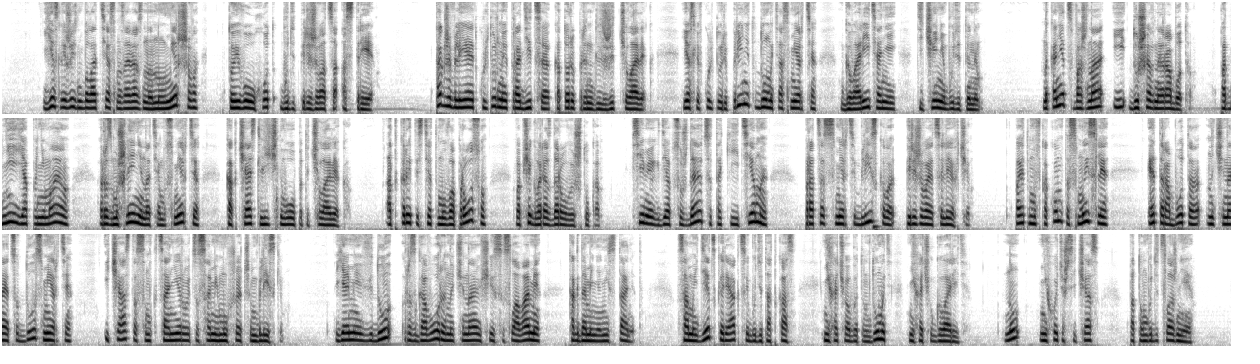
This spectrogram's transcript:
Если жизнь была тесно завязана на умершего, то его уход будет переживаться острее. Также влияет культурная традиция, которой принадлежит человек. Если в культуре принято думать о смерти, говорить о ней, течение будет иным. Наконец, важна и душевная работа. Под ней я понимаю размышления на тему смерти как часть личного опыта человека. Открытость этому вопросу, вообще говоря, здоровая штука. В семьях, где обсуждаются такие темы, процесс смерти близкого переживается легче. Поэтому в каком-то смысле эта работа начинается до смерти – и часто санкционируется самим ушедшим близким. Я имею в виду разговоры, начинающиеся словами «когда меня не станет». Самой детской реакцией будет отказ. Не хочу об этом думать, не хочу говорить. Ну, не хочешь сейчас, потом будет сложнее.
